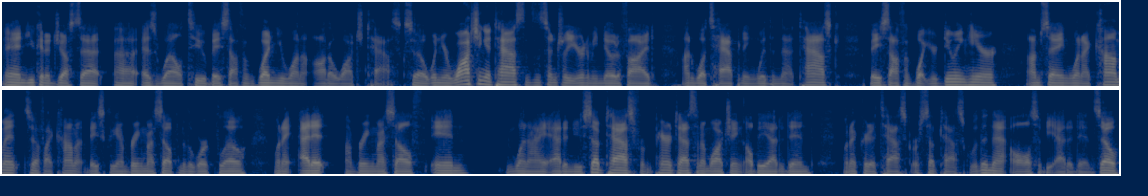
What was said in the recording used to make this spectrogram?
and you can adjust that uh, as well too based off of when you want to auto watch tasks. So when you're watching a task, that's essentially you're going to be notified on what's happening within that task based off of what you're doing here. I'm saying when I comment, so if I comment, basically I'm bringing myself into the workflow. When I edit, I'm bringing myself in. When I add a new subtask from parent task that I'm watching, I'll be added in. When I create a task or subtask within that, I'll also be added in. So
